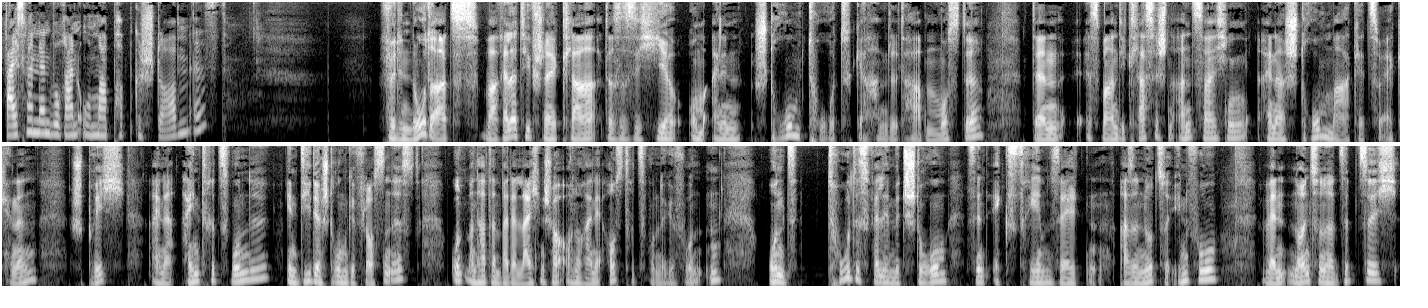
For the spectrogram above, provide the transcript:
Weiß man denn, woran Oma Pop gestorben ist? Für den Notarzt war relativ schnell klar, dass es sich hier um einen Stromtod gehandelt haben musste, denn es waren die klassischen Anzeichen einer Strommarke zu erkennen, sprich eine Eintrittswunde, in die der Strom geflossen ist und man hat dann bei der Leichenschau auch noch eine Austrittswunde gefunden und Todesfälle mit Strom sind extrem selten. Also nur zur Info, wenn 1970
